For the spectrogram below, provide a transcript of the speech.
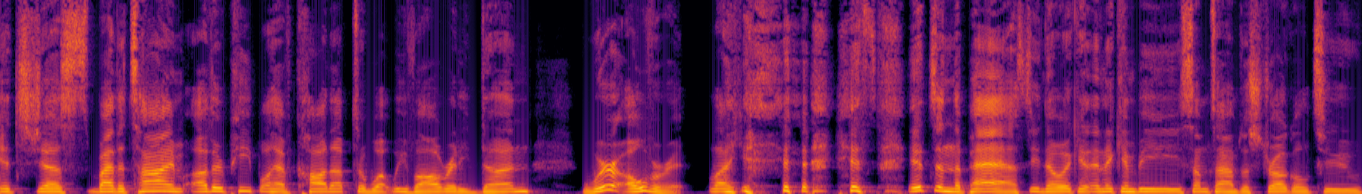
it's just by the time other people have caught up to what we've already done, we're over it. Like it's it's in the past, you know. It can and it can be sometimes a struggle to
